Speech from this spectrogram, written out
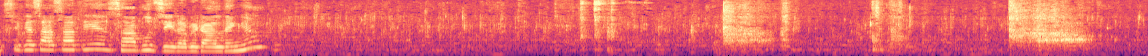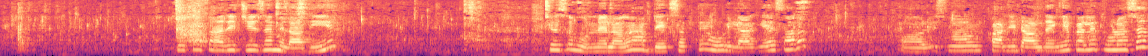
इसी के साथ साथ ही साबुत जीरा भी डाल देंगे हम। तो सारी चीज़ें मिला दी अच्छे से भुनने लगा, आप देख सकते हैं वो हिला गया सारा। और इसमें हम पानी डाल देंगे पहले थोड़ा सा।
